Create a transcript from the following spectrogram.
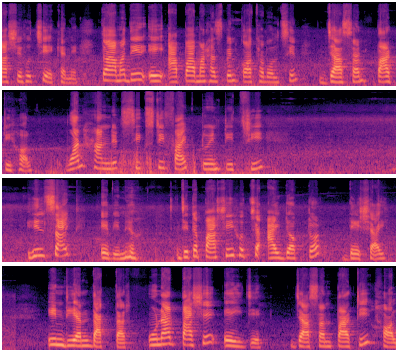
পাশে হচ্ছে এখানে। তো আমাদের এই আপা, আমার হাজব্যান্ড কথা বলছেন, Jashan party hall. One hundred sixty five twenty three hillside avenue যেটা পাশেই হচ্ছে আই ডক্টর দেশাই ইন্ডিয়ান ডাক্তার। ওনার পাশে এই যে জাসান পার্টি হল,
